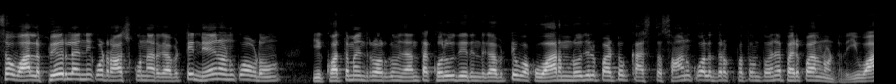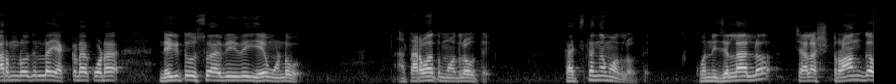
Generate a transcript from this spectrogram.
సో వాళ్ళ పేర్లన్నీ కూడా రాసుకున్నారు కాబట్టి నేను అనుకోవడం ఈ కొత్త మంత్రివర్గం ఇదంతా కొలువు తీరింది కాబట్టి ఒక వారం రోజుల పాటు కాస్త సానుకూల దృక్పథంతోనే పరిపాలన ఉంటుంది. ఈ వారం రోజుల్లో ఎక్కడా కూడా నెగిటివ్స్ అవి ఇవి ఏమి ఉండవు. ఆ తర్వాత మొదలవుతాయి. ఖచ్చితంగా మొదలవుతాయి. కొన్ని జిల్లాల్లో చాలా స్ట్రాంగ్గా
